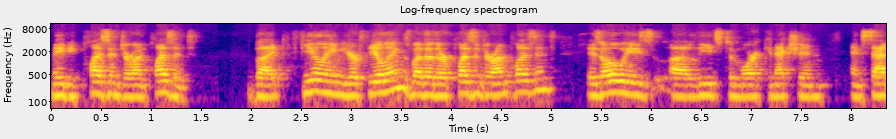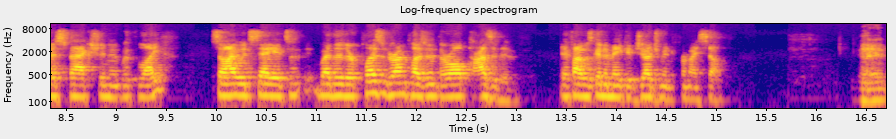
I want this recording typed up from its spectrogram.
maybe pleasant or unpleasant. But feeling your feelings, whether they're pleasant or unpleasant, is always uh, leads to more connection and satisfaction with life. So I would say it's whether they're pleasant or unpleasant, they're all positive. If I was going to make a judgment for myself. Got it.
